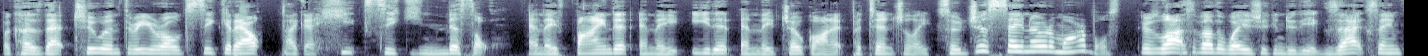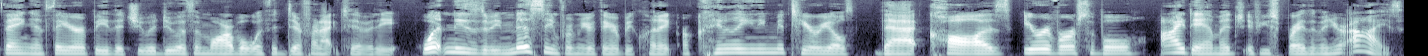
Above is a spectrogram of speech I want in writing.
because that two and three year olds seek it out like a heat seeking missile and they find it and they eat it and they choke on it potentially. So just say no to marbles. There's lots of other ways you can do the exact same thing in therapy that you would do with a marble with a different activity. What needs to be missing from your therapy clinic are cleaning materials that cause irreversible eye damage if you spray them in your eyes.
